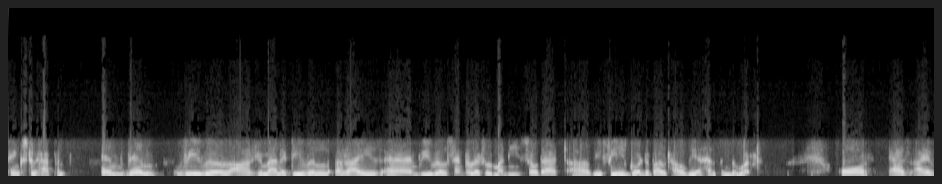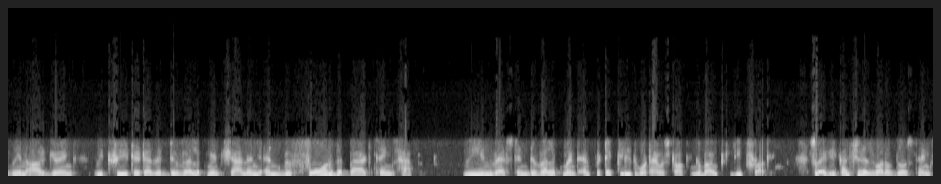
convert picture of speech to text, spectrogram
things to happen and then we will, our humanity will arise and we will send a little money so that uh, we feel good about how we are helping the world. Or, as I've been arguing, we treat it as a development challenge and before the bad things happen, we invest in development and particularly what I was talking about, leapfrogging. So agriculture is one of those things.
